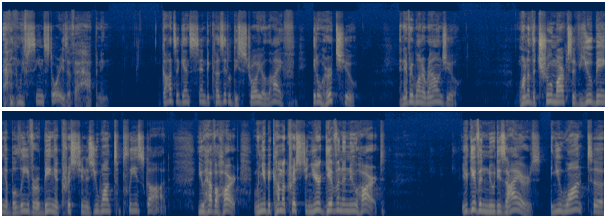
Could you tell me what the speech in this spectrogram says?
And we've seen stories of that happening. God's against sin because it'll destroy your life, it'll hurt you and everyone around you. One of the true marks of you being a believer or being a Christian is you want to please God. You have a heart. When you become a Christian, you're given a new heart. You're given new desires. And you want to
